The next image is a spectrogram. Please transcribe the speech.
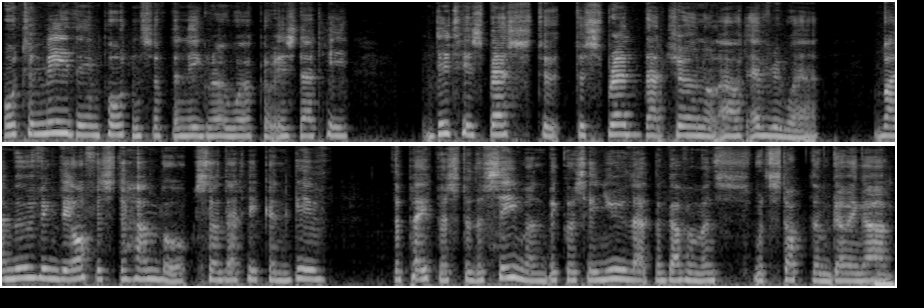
or to me, the importance of the Negro Worker is that he did his best to, to spread that journal out everywhere by moving the office to Hamburg so that he can give the papers to the seamen because he knew that the governments would stop them going out mm,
